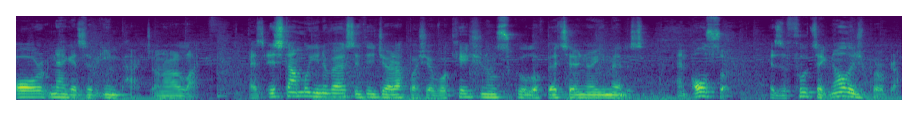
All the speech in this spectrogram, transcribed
or negative impact on our life. As Istanbul University Cerrahpaşa Vocational School of Veterinary Medicine and also as a food technology program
